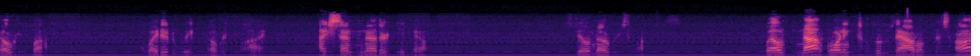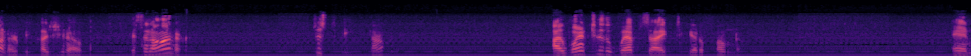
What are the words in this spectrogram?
No reply. I waited a week, no reply. I sent another email. Still no response. Well, not wanting to lose out on this honor because, you know, it's an honor just to be nominated. I went to the website to get a phone number. And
